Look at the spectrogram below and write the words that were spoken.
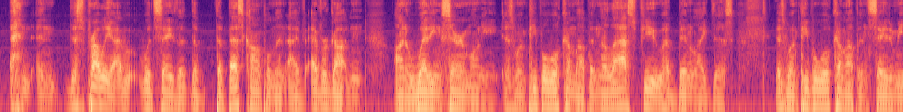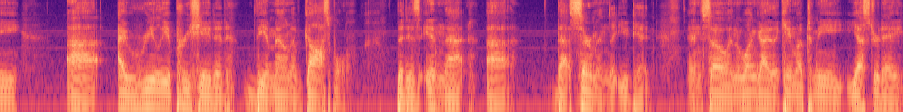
and and this is probably I would say that the the best compliment I've ever gotten on a wedding ceremony is when people will come up, and the last few have been like this, is when people will come up and say to me, uh, I really appreciated the amount of gospel that is in that uh, that sermon that you did. And so, and the one guy that came up to me yesterday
